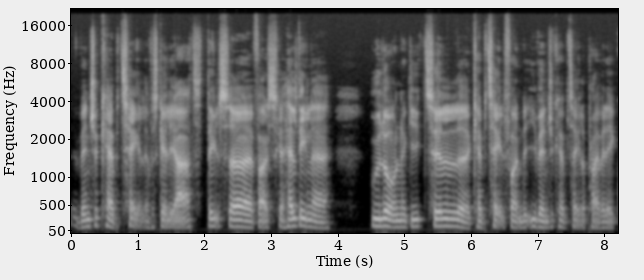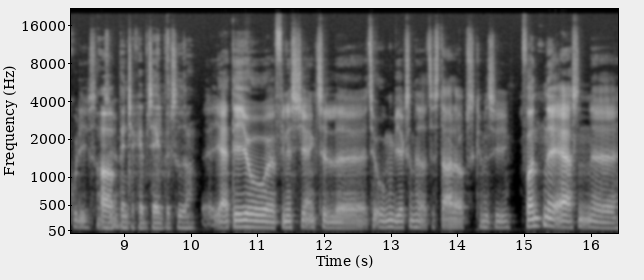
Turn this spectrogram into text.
venture capital af forskellige art. Dels så øh, faktisk halvdelen af udlånene gik til øh, kapitalfonde i venture capital og private equity. Som. Og venture capital betyder... Ja, det er jo øh, finansiering til, øh, til unge virksomheder, til startups, kan man sige. Fondene er sådan, øh,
